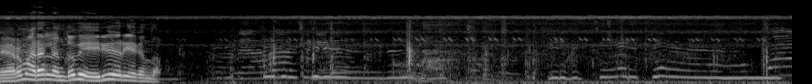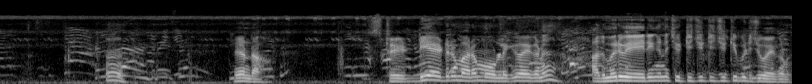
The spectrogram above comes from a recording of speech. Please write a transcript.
വേറെ മരമല്ല എന്തോ വേര് കയറിയേക്കെന്താ വേണ്ട സ്റ്റഡി ആയിട്ടൊരു മരം മുകളിലേക്ക് പോയേക്കണ്. അതുമൊരു വേര് ഇങ്ങനെ ചുറ്റി ചുറ്റി ചുറ്റി പിടിച്ചു പോയേക്കണ്.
